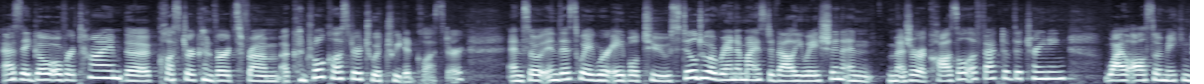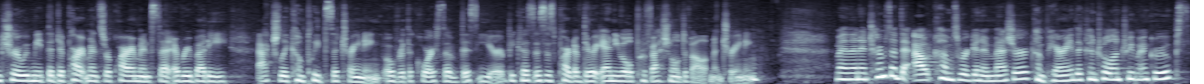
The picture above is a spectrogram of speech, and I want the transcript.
As they go over time, the cluster converts from a control cluster to a treated cluster. And so, in this way, we're able to still do a randomized evaluation and measure a causal effect of the training while also making sure we meet the department's requirements that everybody actually completes the training over the course of this year, because this is part of their annual professional development training. And then, in terms of the outcomes we're going to measure, comparing the control and treatment groups,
